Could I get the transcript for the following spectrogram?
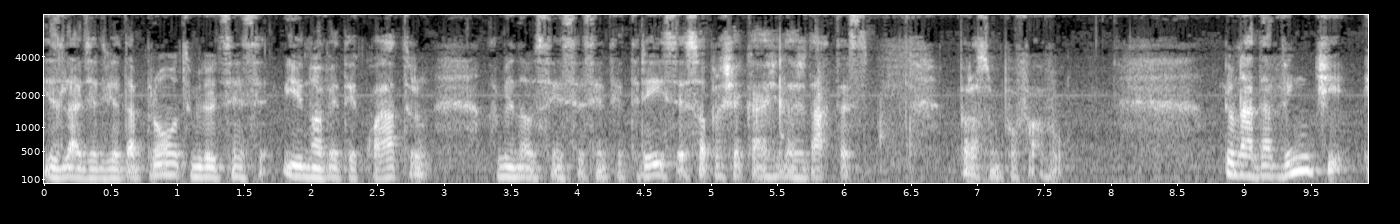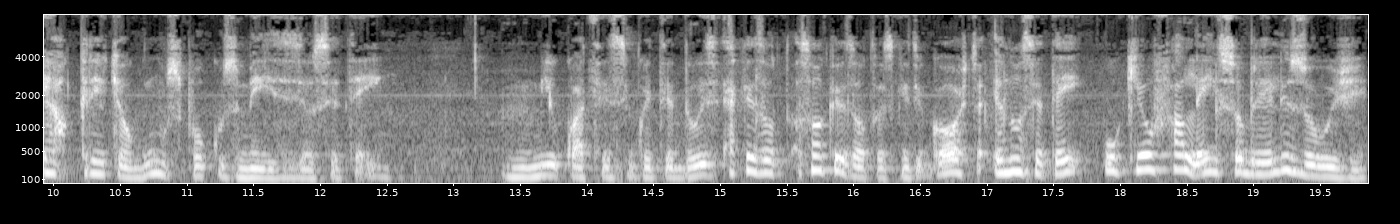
slide já devia estar pronto, 1894 a 1963, é só para checagem das datas. Próximo, por favor. Leonardo da Vinci, eu creio que alguns poucos meses eu citei. 1452, é aqueles, são aqueles autores que a gente gosta. Eu não citei o que eu falei sobre eles hoje,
